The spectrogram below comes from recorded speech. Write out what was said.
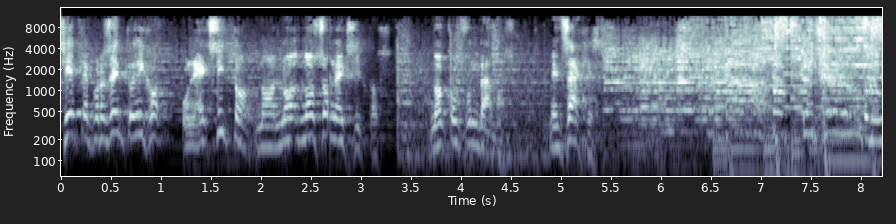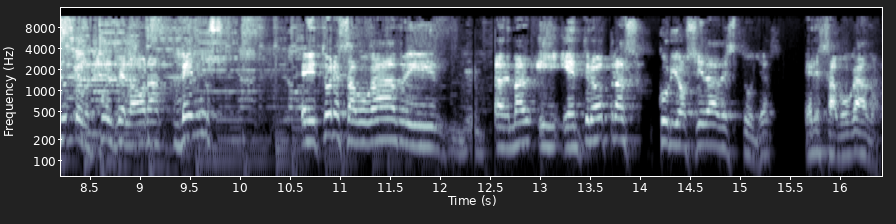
7% dijo un éxito. No, no, no son éxitos. No confundamos. Mensajes. Un minuto después de la hora. Venus, eh, tú eres abogado y además, y, entre otras curiosidades tuyas, eres abogado,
